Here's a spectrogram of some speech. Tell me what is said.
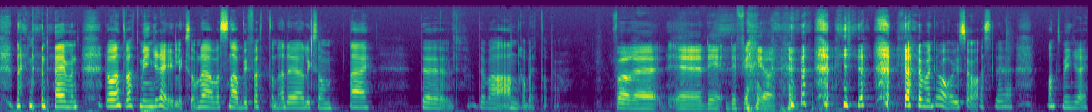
nej, nej, nej, men det har inte varit min grej liksom. Det här var snabb i fötterna, det är liksom, nej. Det, det var andra bättre på. För eh, eh det, det, ja, ja, men det var ju så. Alltså, det var inte min grej.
